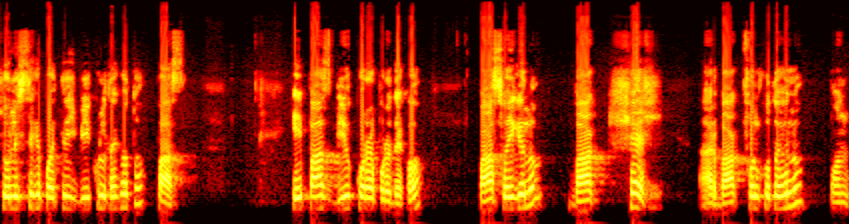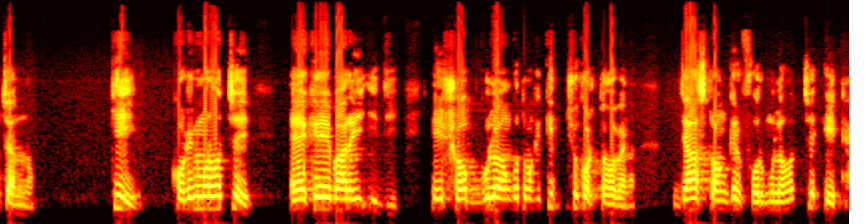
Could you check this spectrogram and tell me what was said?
চল্লিশ থেকে পঁয়ত্রিশ বিয়োগ করলে থাকে কত? পাঁচ। এই পাঁচ বিয়োগ করার পরে দেখো, পাঁচ হয়ে গেল বাঘ শেষ। আর বাঘফল কত হলো? পঞ্চান্ন। কি? কঠিন মনে হচ্ছে? একেবারেই ইজি এই সবগুলো অঙ্ক তোমাকে কিচ্ছু করতে হবে না। জাস্ট অঙ্কের ফর্মুলা হচ্ছে এটা।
